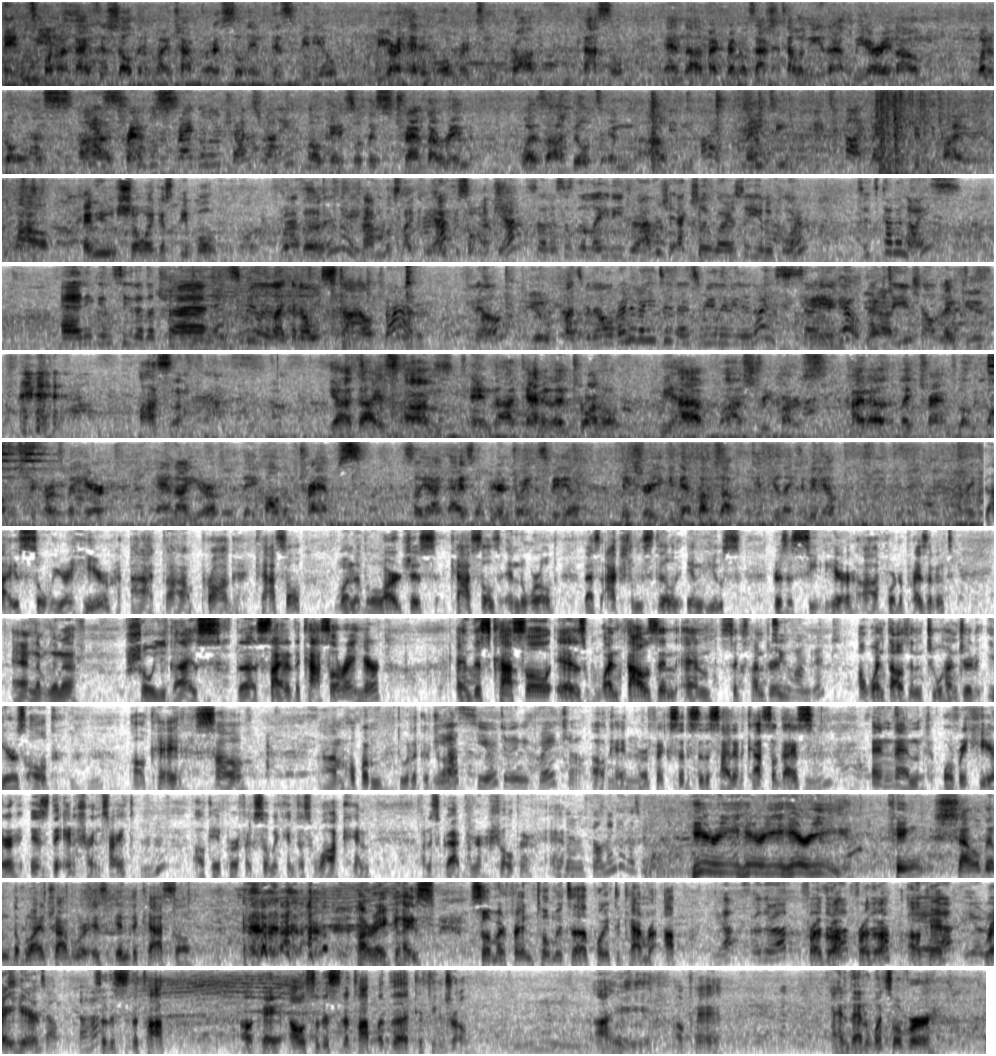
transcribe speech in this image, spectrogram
Hey, what's going on guys? It's Sheldon, a blind traveler. So in this video, we are heading over to Prague Castle. And uh, my friend was actually telling me that we are in um, one of the oldest uh, yes, trams. oldest regular trams running. Okay, so this tram that we're in was uh, built in uh, 55. 19, 1955. Wow. Can you show, I guess, people what Absolutely. the tram looks like? Yeah. Thank you so much. Yeah, so this is the lady driver. She actually wears a uniform. So it's kind of nice. And you can see that the tram, it's really like an old style tram, you know? Beautiful. But it's been all renovated. It's really, really nice. So here you go. Mm, Yeah. Back to you, Sheldon. Thank you. awesome. Yeah, guys. Um, in uh, Canada, in Toronto, we have uh, streetcars, kind of like trams, but we call them streetcars. But here in uh, Europe, they call them trams. So yeah, guys. Hope you're enjoying this video. Make sure you give me a thumbs up if you like the video. Guys. So we are here at uh, Prague Castle, one of the largest castles in the world that's actually still in use. There's a seat here uh, for the president, and I'm gonna show you guys the side of the castle right here. And this castle is 1,600, 200. uh, 1,200 years old. Okay, so um, hope I'm doing a good job. Yes, you're doing a great job. Okay, perfect. So this is the side of the castle, guys. And then over here is the entrance, right? Okay, perfect. So we can just walk and I'll just grab your shoulder and going to be filming it as we go. hear ye, hear ye, hear ye. King Sheldon, the blind traveler, is in the castle. All right, guys. So my friend told me to point the camera up, Yeah, further up. further up, further up. Okay, Yeah, right here. Uh-huh. So this is the top. Okay. Oh, so this is the top of the cathedral. Mm. Aye. Okay. And then what's over?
